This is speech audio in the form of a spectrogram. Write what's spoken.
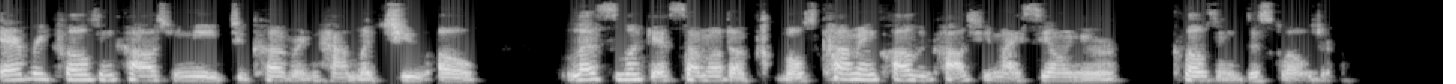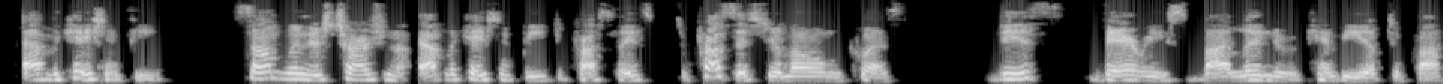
every closing cost you need to cover and how much you owe. Let's look at some of the most common closing costs you might see on your closing disclosure. Application fee. Some lenders charge an application fee to process, to process your loan request. This varies by lender, can be up to $500.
